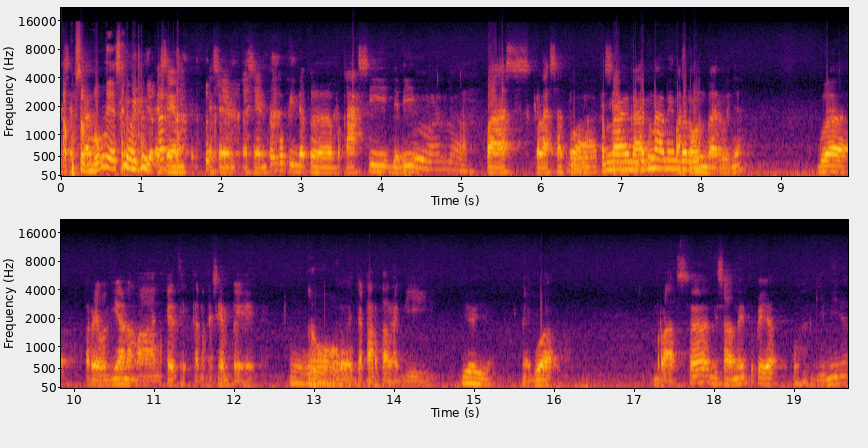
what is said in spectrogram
apa sombongnya sih di Jakarta SMP, SMP, SMP gue pindah ke Bekasi jadi pas kelas 1 Wah, kena SMK kena nih pas ntar tahun barunya gue reunian sama anak, anak SMP Oh. ke Jakarta lagi Iya iya. Nah, gua merasa di sana itu kayak wah gini ya.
